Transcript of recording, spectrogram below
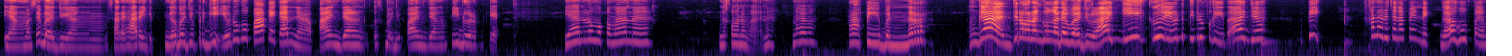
Yang maksudnya baju yang sehari-hari gitu. Tinggal baju pergi. Ya udah gue pakai kan ya panjang terus baju panjang tidur kayak Yan lo mau ke mana? Nggak ke mana-mana. Kenapa emang? Rapi bener. Enggak anjir orang gue nggak ada baju lagi. Gue ya udah tidur pakai itu aja. Tapi kan ada celana pendek. Nggak gue pengen,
